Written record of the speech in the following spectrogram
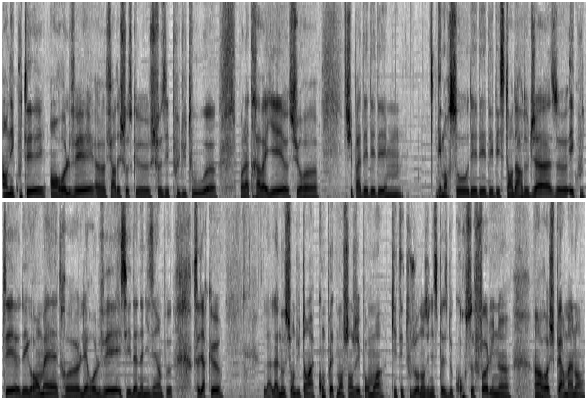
en écouter, en relever, euh, faire des choses que je faisais plus du tout, euh, voilà, travailler euh, sur, je sais pas, des, des, des, des morceaux, des, des, des, standards de jazz, écouter des grands maîtres, les relever, essayer d'analyser un peu. C'est-à-dire que la, la, notion du temps a complètement changé pour moi, qui était toujours dans une espèce de course folle, une, un rush permanent.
